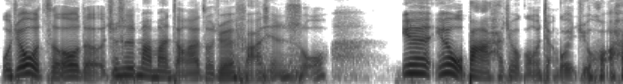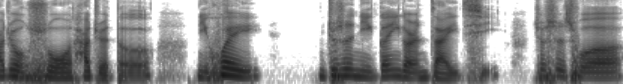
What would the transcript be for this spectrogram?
我觉得我择偶的，就是慢慢长大之后就会发现说，因因为因为我爸他就有跟我讲过一句话，他就说他觉得你会，就是你跟一个人在一起，就是除了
